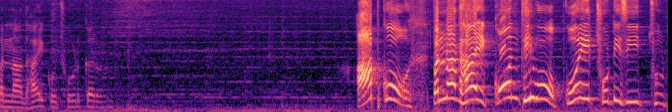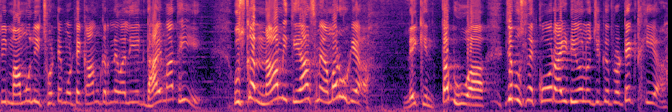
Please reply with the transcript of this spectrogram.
पन्नाधाय को छोड़कर आपको पन्ना धाय कौन थी वो? कोई एक छोटी सी, छोटी, मामूली छोटे मोटे काम करने वाली एक धाय माँ थी। उसका नाम इतिहास में अमर हो गया। लेकिन तब हुआ जब उसने कोर आइडियोलॉजी को प्रोटेक्ट किया।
